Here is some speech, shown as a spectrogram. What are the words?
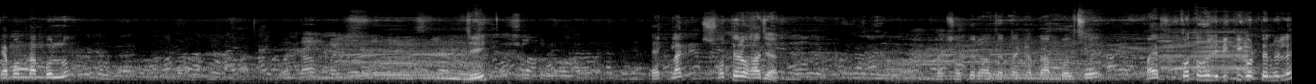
কেমন দাম বলল? জি? এক লাখ সতেরো হাজার। এক লাখ সতেরো হাজার টাকার দাম বলছে। ভাই কত হলে বিক্রি করতেন হলে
